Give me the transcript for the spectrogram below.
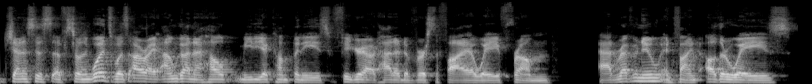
genesis of Sterling Woods was all right, I'm going to help media companies figure out how to diversify away from ad revenue and find other ways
